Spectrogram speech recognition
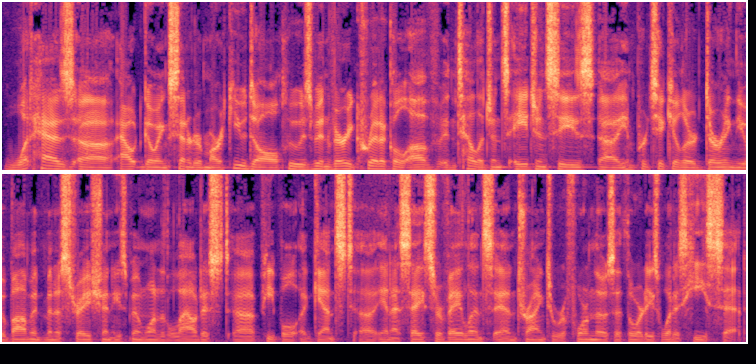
What has uh, outgoing Senator Mark Udall, who has been very critical of intelligence agencies, uh, in particular during the Obama administration, he's been one of the loudest uh, people against uh, NSA surveillance and trying to reform those authorities. What has he said?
